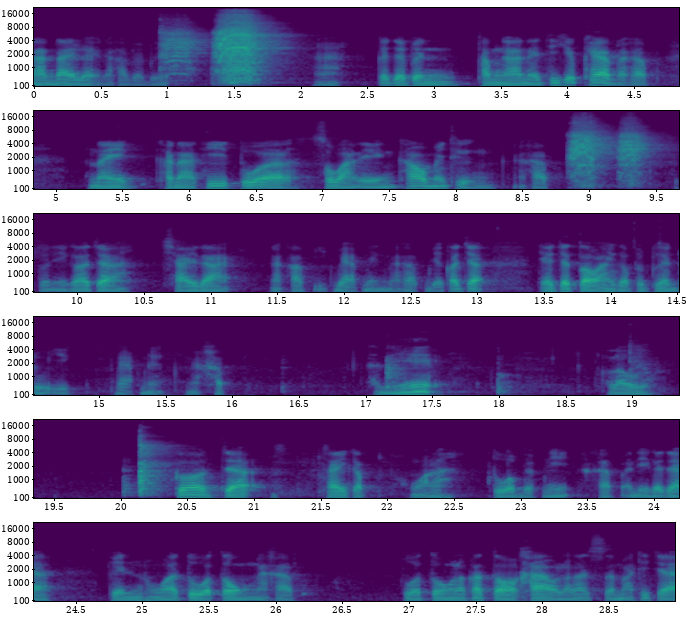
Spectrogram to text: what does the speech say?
งานได้เลยนะครับแบบนี้อ่าก็จะเป็นทำงานในที่แคบๆนะครับ ในขณะที่ตัวสว่านเองเข้าไม่ถึงนะครับ ตัวนี้ก็จะใช้ได้นะครับ อีกแบบหนึ่งนะครับ เดี๋ยวก็จะเดี๋ยวจะต่อให้กับเพื่อนๆดูอีก แบบหนึ่งนะครับ อันนี้เราก็จะใช้กับหัวตัวแบบนี้นะครับ อันนี้ก็จะเป็นหัวตัวตรงนะครับ ตัวตรงแล้วก็ต่อเข้าแล้วก็สามารถที่จะ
